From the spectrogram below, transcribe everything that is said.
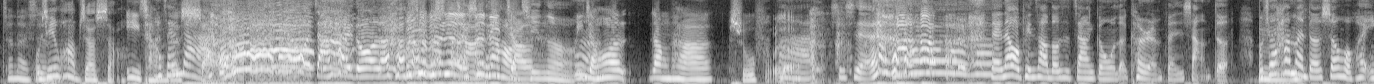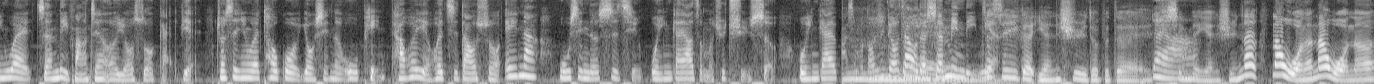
真的是，我今天话比较少，异常的啊真的啊少，我讲太多了。不是不是，是你讲听了。你讲话让他舒服了。啊，谢谢。对，那我平常都是这样跟我的客人分享的。我觉得他们的生活会因为整理房间而有所改变，就是因为透过有形的物品，他会也会知道说，诶，那无形的事情我应该要怎么去取舍，我应该把什么东西留在我的生命里面。这是一个延续，对不对？对啊。新的延续。那那我呢？那我呢？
